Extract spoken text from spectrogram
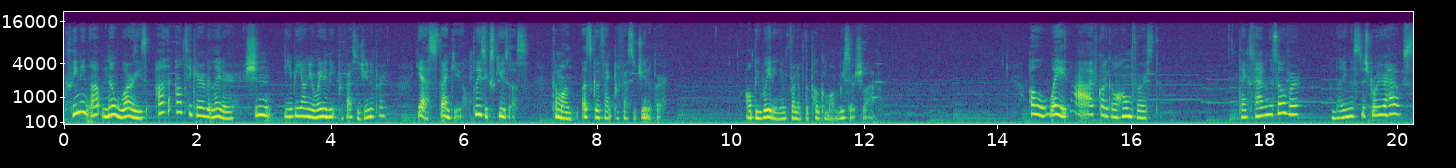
Cleaning up? No worries. I'll, I'll take care of it later. Shouldn't you be on your way to meet Professor Juniper? Yes, thank you. Please excuse us. Come on, let's go thank Professor Juniper. I'll be waiting in front of the Pokemon Research Lab. Oh, wait, I I've got to go home first. Thanks for having us over and letting us destroy your house.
